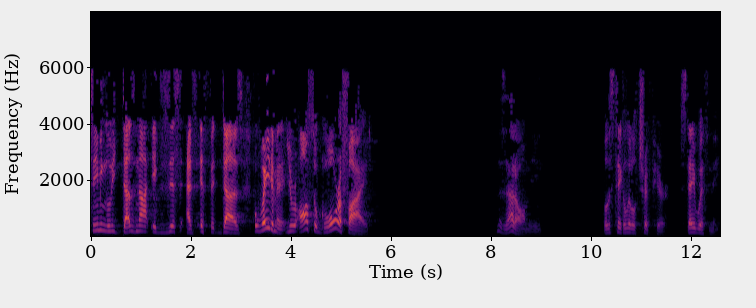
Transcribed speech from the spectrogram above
seemingly does not exist as if it does. But wait a minute, you're also glorified. What does that all mean? Well, let's take a little trip here. Stay with me.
